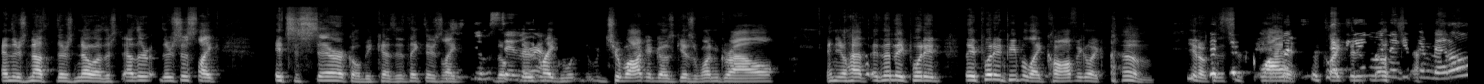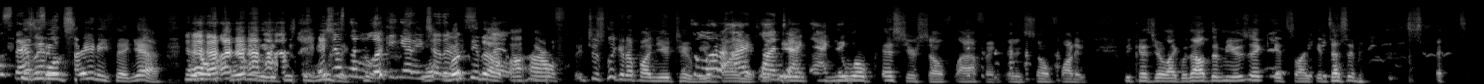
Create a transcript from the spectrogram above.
And there's not there's no other other there's just like it's hysterical because I think there's like the- there's around. like Chewbacca goes gives one growl, and you'll have and then they put in they put in people like coughing like um you know because it's just quiet. It's like the no when they get their medals, because they don't say anything. Yeah, they don't say anything. It's just, it's just them looking at each well, other. Look it up. uh, just look it up on YouTube. It's a lot of eye it. It contact is- You will piss yourself laughing. It is so funny because you're like without the music, it's like it doesn't make any sense.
